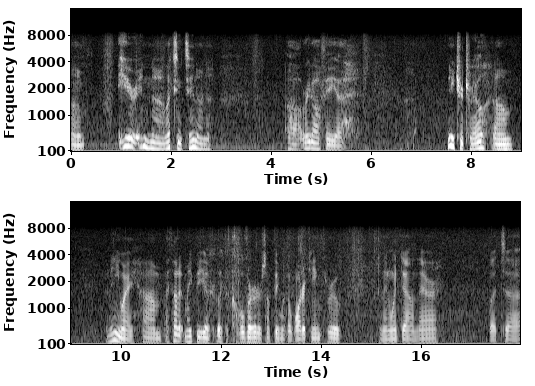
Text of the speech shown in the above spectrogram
Um, here in uh, Lexington on uh, right off a uh, nature trail. Um, but anyway, um, I thought it might be a, like a culvert or something where the water came through and then went down there. But uh,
